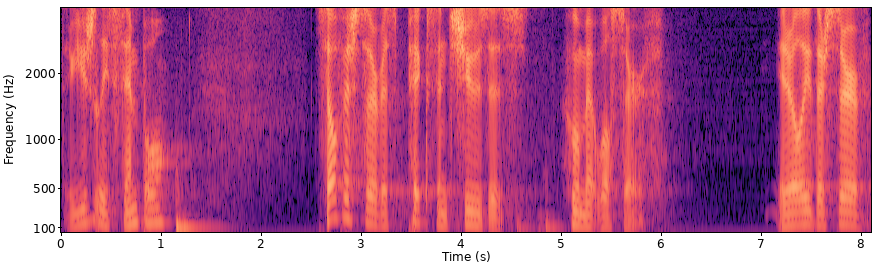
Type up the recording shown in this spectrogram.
They're usually simple. Selfish service picks and chooses whom it will serve. It'll either serve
